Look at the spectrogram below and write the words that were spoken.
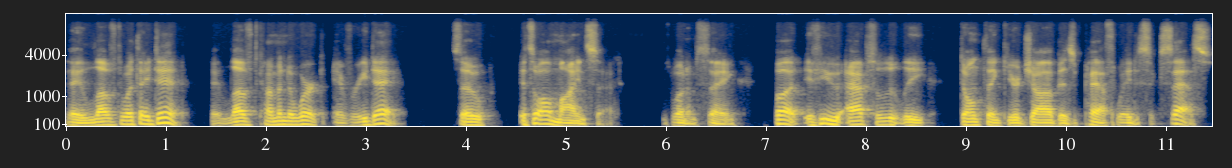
they loved what they did, they loved coming to work every day. So it's all mindset, is what I'm saying. But if you absolutely don't think your job is a pathway to success,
